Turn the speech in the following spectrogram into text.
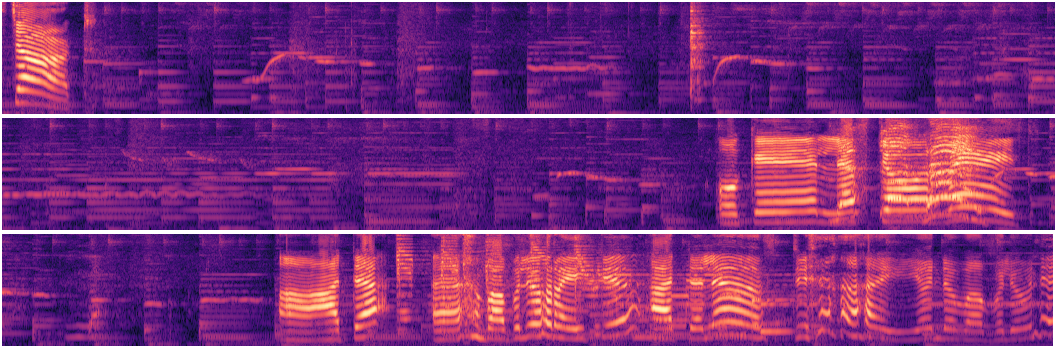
start okay left or right ആ ആറ്റ ബബലു റൈറ്റ് ആറ്റ ലെഫ്റ്റ് അയ്യോ എന്റെ ബബലുവിന്.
